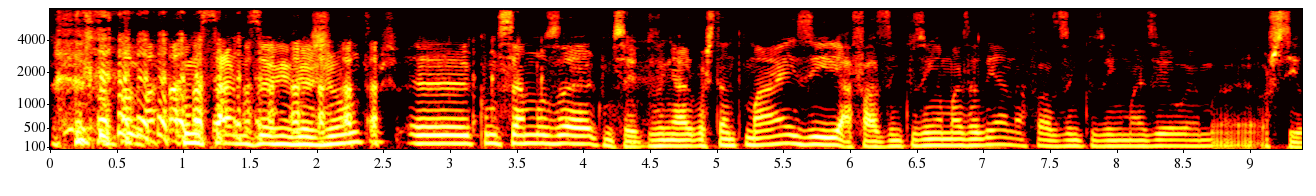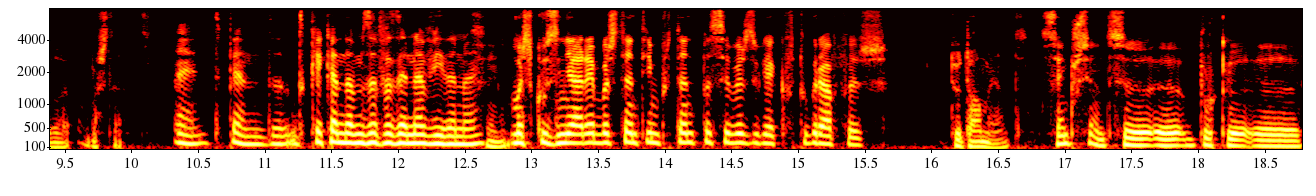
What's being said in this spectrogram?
começarmos a viver juntos, eh, começamos a comecei a cozinhar bastante mais e há fases em que cozinha mais a Diana, há fases em que cozinho mais eu, é, é, oscila bastante. É, depende do que é que andamos a fazer na vida, não é? Sim, Mas cozinhar é bastante importante para saberes o que é que fotografas. totalmente. 100%. Se, eh, porque eh,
